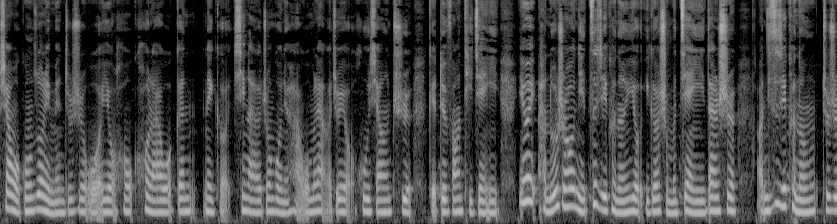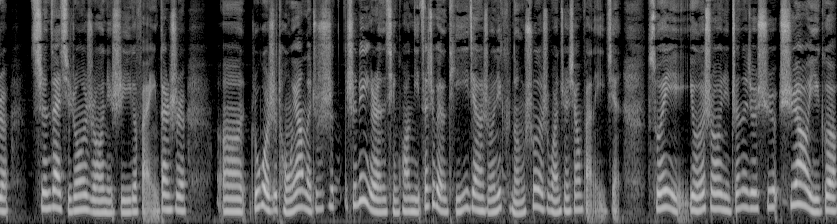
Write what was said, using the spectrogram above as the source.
像我工作里面，就是我有后后来我跟那个新来的中国女孩，我们两个就有互相去给对方提建议，因为很多时候你自己可能有一个什么建议，但是啊你自己可能就是身在其中的时候你是一个反应，但是嗯如果是同样的就是是另一个人的情况，你再去给他提意见的时候，你可能说的是完全相反的意见，所以有的时候你真的就需需要一个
